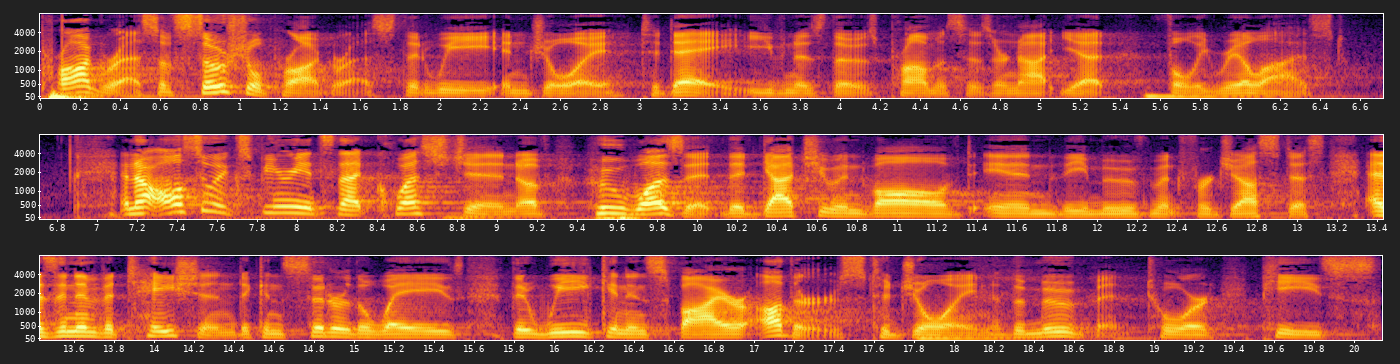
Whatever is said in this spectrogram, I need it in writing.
progress, of social progress that we enjoy today, even as those promises are not yet fully realized. And I also experienced that question of who was it that got you involved in the movement for justice as an invitation to consider the ways that we can inspire others to join the movement toward peace,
